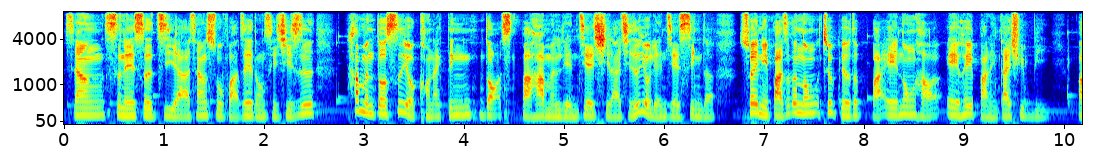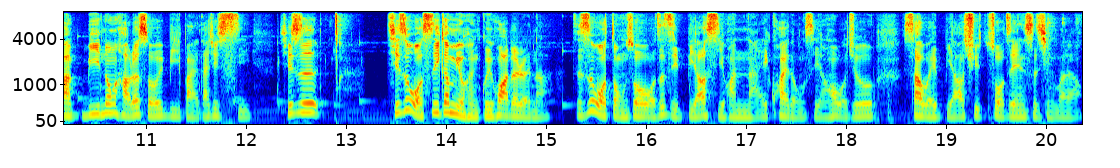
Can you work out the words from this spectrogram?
像室内设计啊，像书法这些东西，其实他们都是有 connecting dots 把他们连接起来，其实有连接性的。所以你把这个弄，就比如说把 A 弄好，A 会把你带去 B，把 B 弄好的时候，B 把你带去 C。其实，其实我是一个没有很规划的人啊。只是我懂说我自己比较喜欢哪一块东西，然后我就稍微比较去做这件事情罢了。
